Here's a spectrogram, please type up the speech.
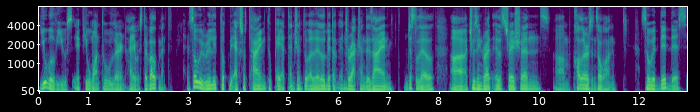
you will use if you want to learn iOS development. And so we really took the extra time to pay attention to a little bit of interaction design, just a little, uh, choosing right illustrations, um, colors, and so on. So we did this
